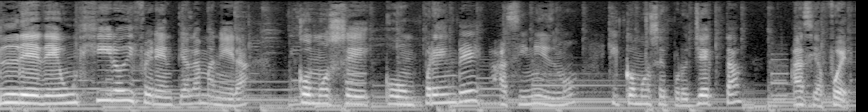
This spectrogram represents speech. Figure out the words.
le dé un giro diferente a la manera como se comprende a sí mismo y cómo se proyecta hacia afuera.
